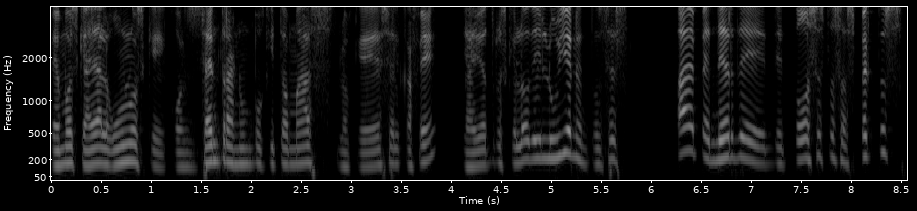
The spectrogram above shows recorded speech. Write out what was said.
vemos que hay algunos que concentran un poquito más lo que es el café y hay otros que lo diluyen, entonces va a depender de, de todos estos aspectos,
